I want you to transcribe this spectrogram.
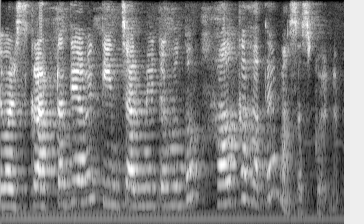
এবার স্ক্রাবটা দিয়ে আমি তিন চার মিনিটের মতো হালকা হাতে মাসাজ করে নেব।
